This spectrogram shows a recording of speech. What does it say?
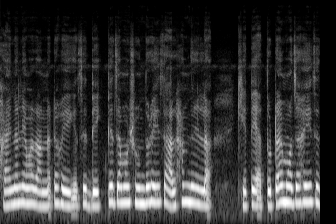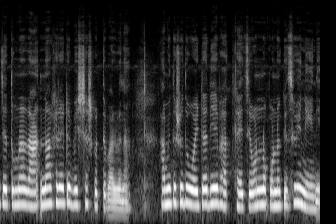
ফাইনালি আমার রান্নাটা হয়ে গেছে। দেখতে যেমন সুন্দর হয়েছে, আলহামদুলিল্লাহ। খেতে এতটাই মজা হয়েছে যে তোমরা না খেলে এটা বিশ্বাস করতে পারবে না। আমি তো শুধু ওইটা দিয়ে ভাত খাইছি, অন্য কোনো কিছুই নিইনি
